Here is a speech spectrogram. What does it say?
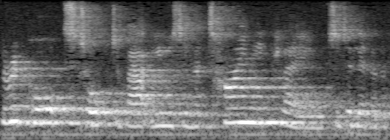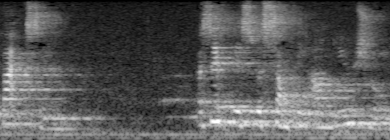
The reports talked about using a tiny plane to deliver the vaccine, as if this was something unusual.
